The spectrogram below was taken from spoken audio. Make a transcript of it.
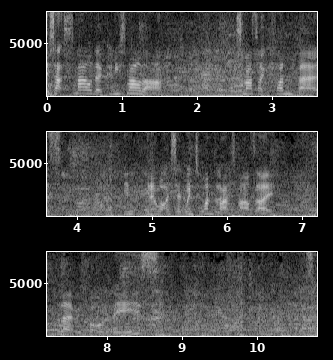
It's that smell though, can you smell that? It smells like fun fairs. You, you know what I said Winter Wonderland smells like? Look, we've got all of these. So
